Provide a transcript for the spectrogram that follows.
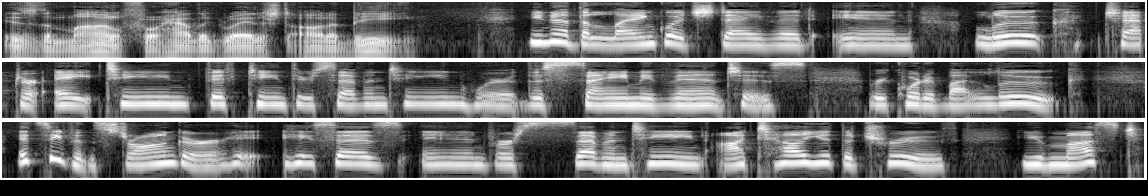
is the model for how the greatest ought to be. You know, the language, David, in Luke chapter 18, 15 through 17, where the same event is recorded by Luke, it's even stronger. He, he says in verse 17, I tell you the truth, you must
